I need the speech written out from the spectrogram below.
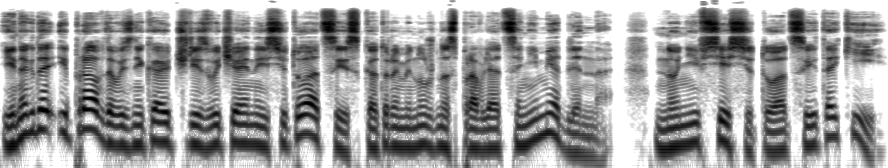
Иногда и правда возникают чрезвычайные ситуации, с которыми нужно справляться немедленно, но не все ситуации такие.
